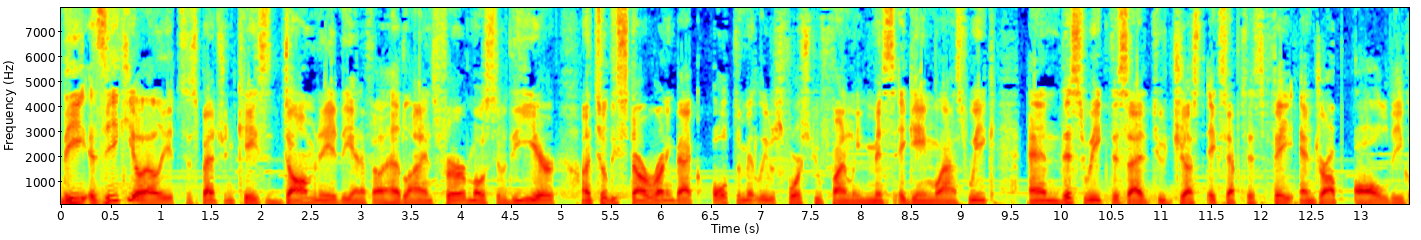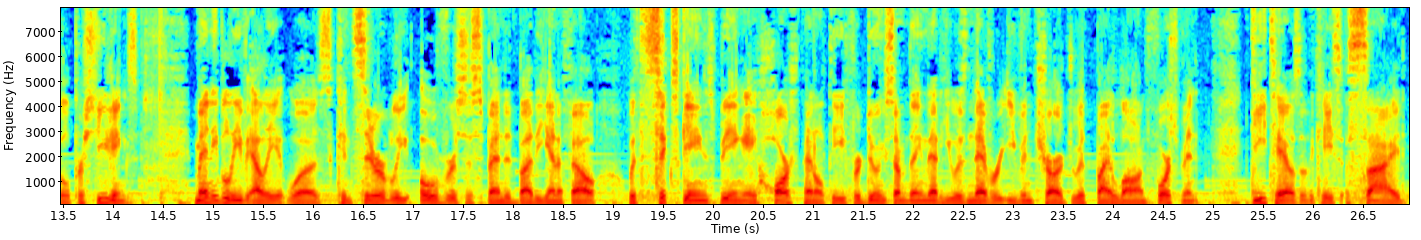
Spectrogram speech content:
The Ezekiel Elliott suspension case dominated the NFL headlines for most of the year until the star running back ultimately was forced to finally miss a game last week and this week decided to just accept his fate and drop all legal proceedings. Many believe Elliott was considerably over suspended by the NFL, with six games being a harsh penalty for doing something that he was never even charged with by law enforcement. Details of the case aside,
